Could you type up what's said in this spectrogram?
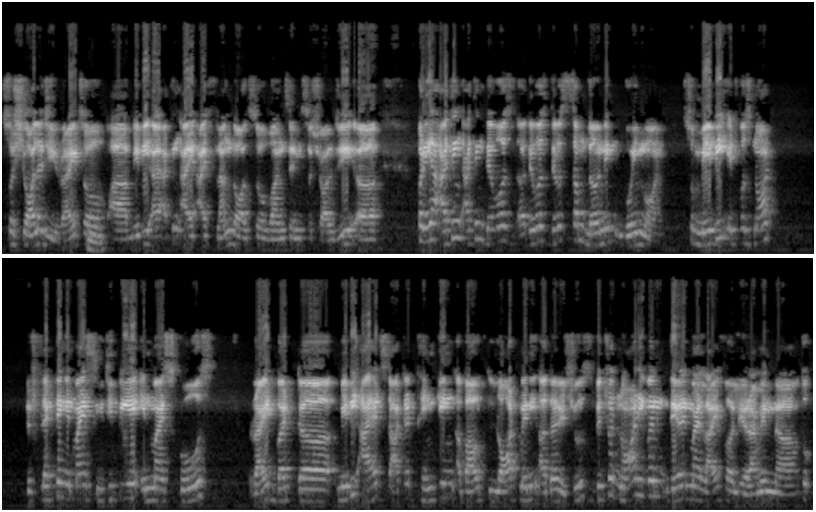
sociology, right? So mm. uh, maybe I, I think I, I, flunked also once in sociology, uh, but yeah, I think I think there was uh, there was there was some learning going on. So maybe it was not reflecting in my CGPA in my scores, right? But uh, maybe I had started thinking about lot many other issues which were not even there in my life earlier. I mean, so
